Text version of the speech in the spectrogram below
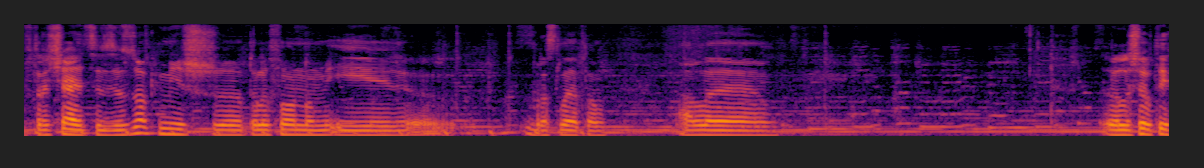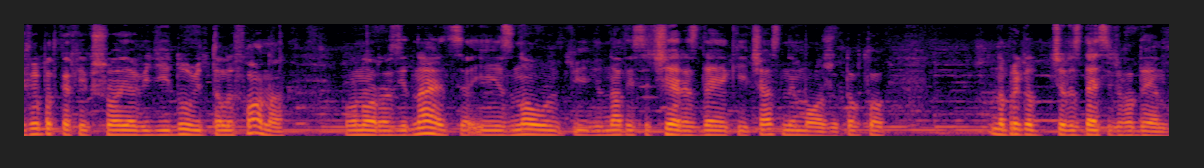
втрачається зв'язок між е, телефоном і е, браслетом. Але лише в тих випадках, якщо я відійду від телефона, воно роз'єднається і знову під'єднатися через деякий час не може. Тобто, наприклад, через 10 годин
